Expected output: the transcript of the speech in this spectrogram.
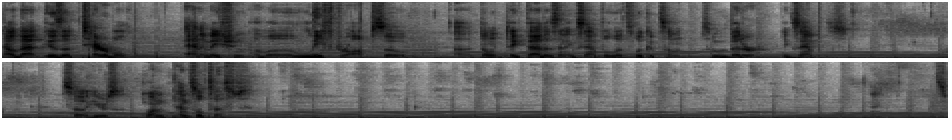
Now that is a terrible animation of a leaf drop, so uh, don't take that as an example. Let's look at some, some better examples. So here's one pencil test. Okay, that's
